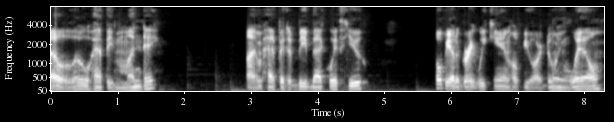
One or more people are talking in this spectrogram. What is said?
Hello, happy Monday. I'm happy to be back with you. Hope you had a great weekend. Hope you are doing well.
